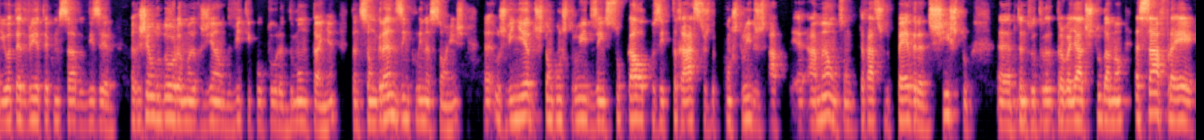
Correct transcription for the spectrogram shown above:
eu até deveria ter começado a dizer a região do Douro é uma região de viticultura de montanha, portanto são grandes inclinações. Eh, os vinhedos estão construídos em socalcos e terraços de, construídos à, à, mão, são terraços de pedra, de xisto, eh, portanto tra trabalhados tudo à mão. A safra é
